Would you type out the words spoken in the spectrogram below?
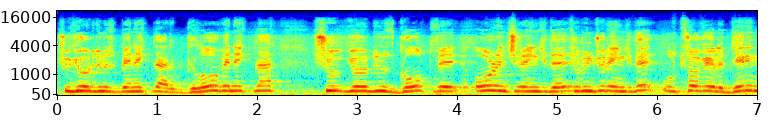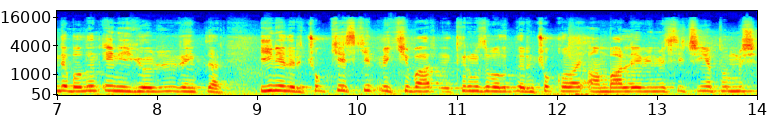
Şu gördüğünüz benekler glow benekler. Şu gördüğünüz gold ve orange rengi de, turuncu rengi de ultraviyole. Derinde balığın en iyi gördüğü renkler. İğneleri çok keskin ve kibar. E, Kırmızı balıkların çok kolay ambarlayabilmesi için yapılmış.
